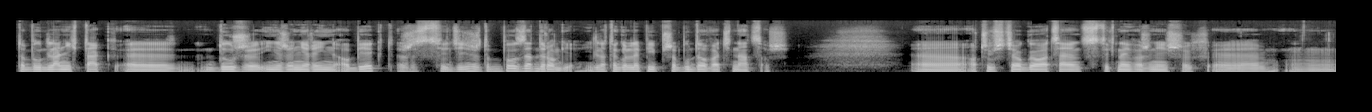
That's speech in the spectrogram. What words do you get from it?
To był dla nich tak e, duży inżynieryjny obiekt, że stwierdzili, że to by było za drogie i dlatego lepiej przebudować na coś. E, oczywiście ogołacając z tych najważniejszych e, mm,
